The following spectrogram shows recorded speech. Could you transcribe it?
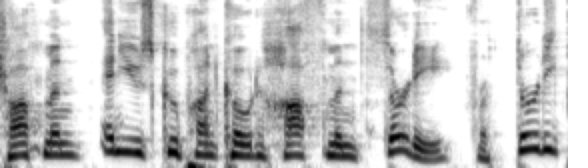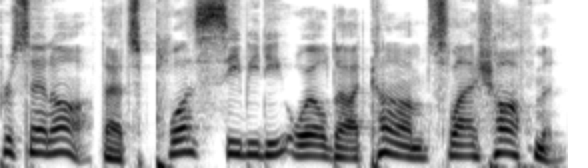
Hoffman and use coupon code Hoffman30 for 30% off. That's pluscbdoil.com slash Hoffman.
